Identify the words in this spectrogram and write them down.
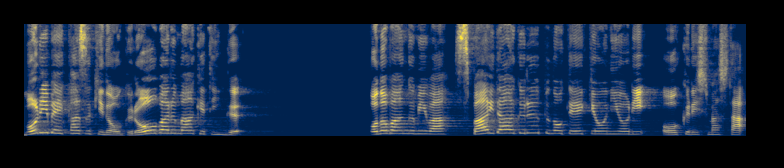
森部和樹のグローバルマーケティング。この番組はスパイダーグループの提供によりお送りしました。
